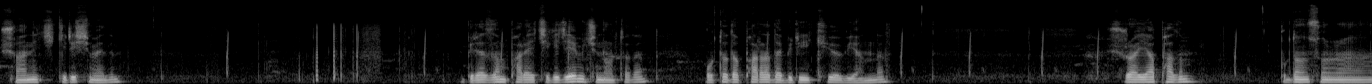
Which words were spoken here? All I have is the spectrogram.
şu an hiç girişmedim. Birazdan parayı çekeceğim için ortadan. Ortada para da birikiyor bir yandan. Şurayı yapalım. Buradan sonra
